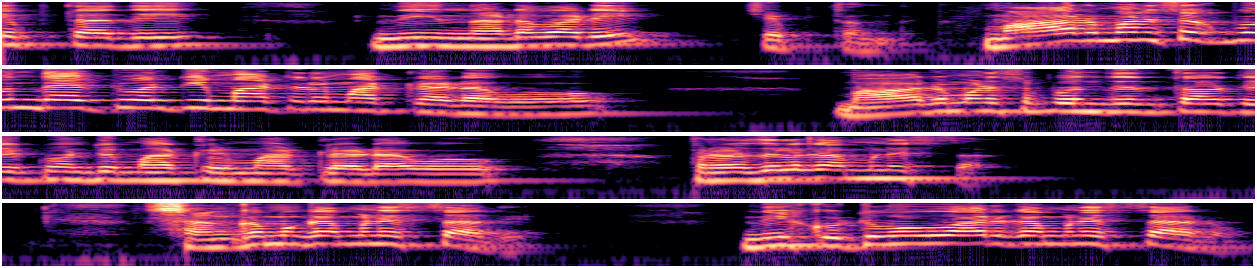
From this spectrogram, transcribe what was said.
చెప్తుంది నీ నడవడి చెప్తుంది. మారు మనసుకు పొందేటువంటి మాటలు మాట్లాడావో? మారు మనసు పొందిన తర్వాత ఎటువంటి మాటలు మాట్లాడావో? ప్రజలు గమనిస్తారు. సంఘము గమనిస్తుంది. నీ కుటుంబం వారు గమనిస్తారు.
